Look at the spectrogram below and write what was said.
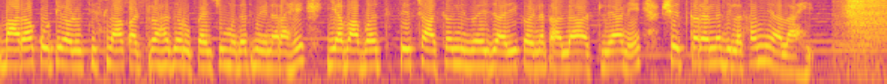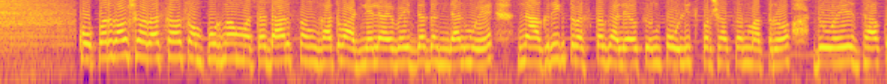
बारा कोटी अडतीस लाख अठरा हजार रुपयांची मदत मिळणार आहे. याबाबतचे शासन निर्णय जारी करण्यात आला असल्याने शेतकऱ्यांना दिलासा मिळाला आहे. कोपरगाव शहरासह संपूर्ण मतदारसंघात वाढलेल्या अवैध धंद्यांमुळे नागरिक त्रस्त झाले असून पोलीस प्रशासन मात्र डोळे झाक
